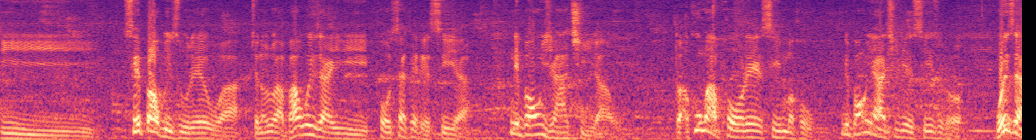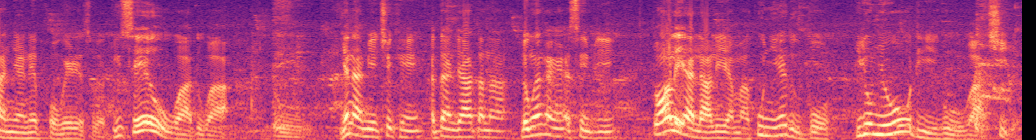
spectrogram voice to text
ဒီဆေးပေါက်ပြီဆိုတဲ့ဟိုကကျွန်တော်တို့ကဘာဝိဇ္ဇာကြီးပေါ်ဆက်ခဲ့တဲ့ဆေးရနှစ်ပေါင်းရာချီတာဟုတ်သူအခုမှပေါ်တဲ့ဆေးမဟုတ်ဘူးနှစ်ပေါင်းရာချီတဲ့ဆေးဆိုတော့ဝိဇ္ဇာညံနဲ့ပေါ်ခဲ့တယ်ဆိုတော့ဒီဆေးဟိုကသူကဟိုညနာမြင့်ချစ်ခင်အတန်ကြာတနာလုပ်ငန်းကိုင်ငန်းအဆင်ပြေသွားလျက်လာလျက်မှာကုညီရသူပေါ်ဒီလိုမျိုးဒီဟိုကရှိတယ်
